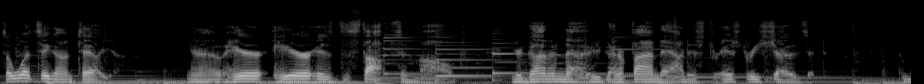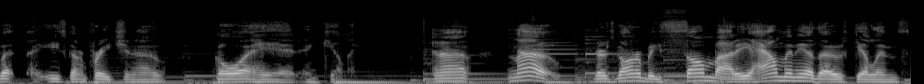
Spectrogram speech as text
So what's he going to tell you? You know, here here is the stops involved. You're going to know. You're going to find out. History, shows it. But uh, he's going to preach, you know, go ahead and kill him. You know, no, there's going to be somebody. How many of those killings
